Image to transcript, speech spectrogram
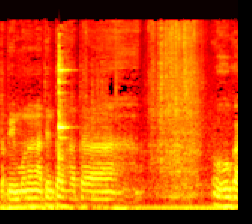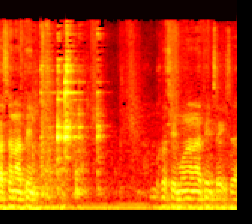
Tabi muna natin to at ah, uhugasan natin. Bakasin muna natin sa isa.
